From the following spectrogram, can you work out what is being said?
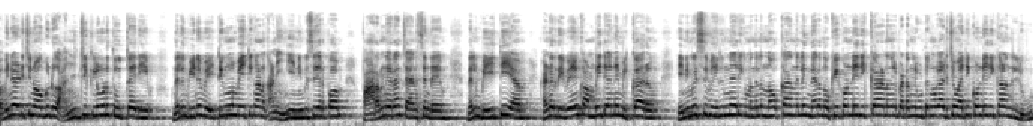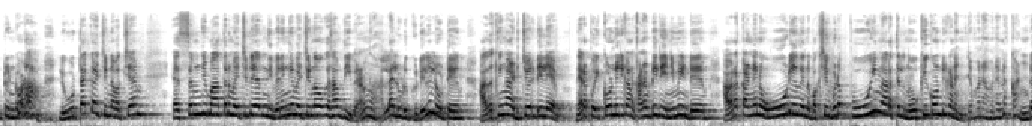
അവനെ അടിച്ച് നോക്കിയിട്ട് അഞ്ച് കിലോ കൂടെ തൂത്തായിരിക്കും എന്തായാലും വീണ്ടും വെയിറ്റിങ്ങും വെയിറ്റിംഗ് ആണ്. കാരണം ഇനി എനിമിസ് ചിലപ്പം പറന്നു വരാൻ ചാൻസ് ഉണ്ട്. എന്തായാലും വെയിറ്റ് ചെയ്യാം. കാരണം റിവൈവ് കംപ്ലീറ്റ് തന്നെ മിക്കാറും എനിമിസ് വരുന്നതായിരിക്കും. എന്തായാലും നോക്കാൻ എന്തായാലും നേരെ നോക്കിക്കൊണ്ടിരിക്കുകയാണെങ്കിൽ പെട്ടെന്ന് ലൂട്ടുകൾ അടിച്ച് മാറ്റിക്കൊണ്ടിരിക്കുകയാണെങ്കിൽ ലൂട്ട് ഉണ്ടോടാ? ലൂട്ടൊക്കെ വെച്ചിട്ടുണ്ട്. പക്ഷേ എസ് എം ജി മാത്രം വെച്ചിട്ടായിരുന്നു ഇവരെങ്കിലും വെച്ചിട്ട് നോക്കുക സമയത്ത് ഇവരാണ് നല്ല ലൂട്ട് കിടില ലൂട്ട്. അതൊക്കെ ഇങ്ങനെ അടിച്ചു വരട്ടില്ലേ നേരെ പോയിക്കൊണ്ടിരിക്കണം. കാരണം ഇവിടെ ഒരു എനിമി ഉണ്ട്. അവനെ കണ്ടിനെ ഓടിയതുണ്ട് പക്ഷേ ഇവിടെ പോയി നടത്തില്ല നോക്കിക്കൊണ്ടിരിക്കണം. എന്റെ മോൻ അവനെന്നെ കണ്ടു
